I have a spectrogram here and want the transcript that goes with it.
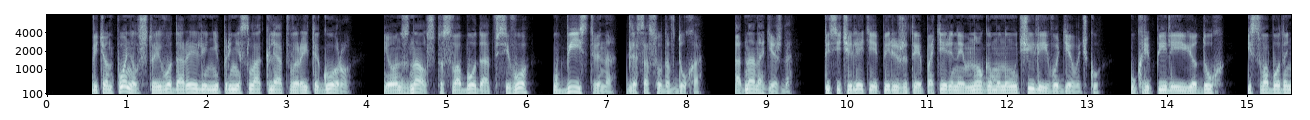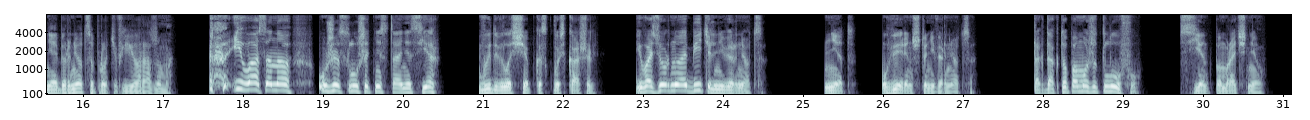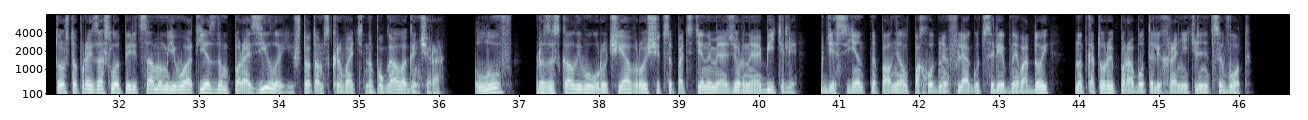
Ведь он понял, что его Дарейли не принесла клятвы Рейтегору, и он знал, что свобода от всего убийственна для сосудов духа. Одна надежда. Тысячелетия, пережитые потерянные, многому научили его девочку, укрепили ее дух, и свобода не обернется против ее разума. «И вас она уже слушать не станет, Сьер», — выдавила щепка сквозь кашель. «И в озерную обитель не вернется». «Нет, уверен, что не вернется. Тогда кто поможет Луфу?» Сьент помрачнел. То, что произошло перед самым его отъездом, поразило и, что там скрывать, напугало гончара. Луф разыскал его у ручья в рощице под стенами озерной обители, где Сьент наполнял походную флягу целебной водой, над которой поработали хранительницы вод.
